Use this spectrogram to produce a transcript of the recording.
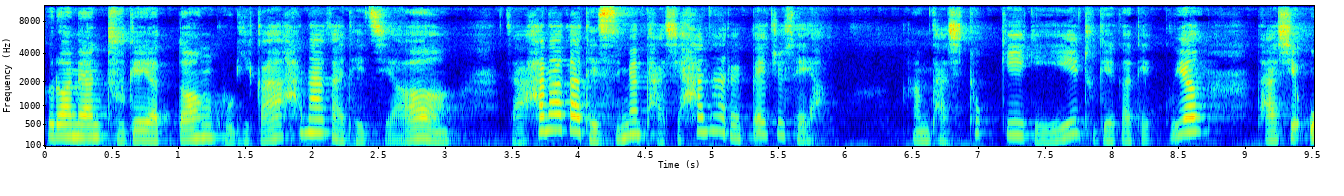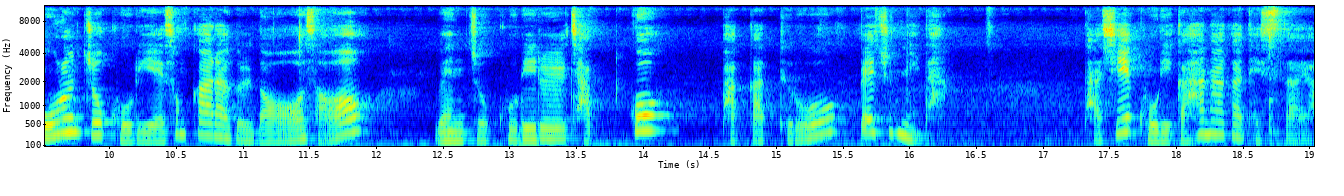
그러면 두 개였던 고리가 하나가 되지요. 자, 하나가 됐으면 다시 하나를 빼주세요. 그럼 다시 토끼기 두 개가 됐고요. 다시 오른쪽 고리에 손가락을 넣어서 왼쪽 고리를 잡고 바깥으로 빼줍니다. 다시 고리가 하나가 됐어요.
